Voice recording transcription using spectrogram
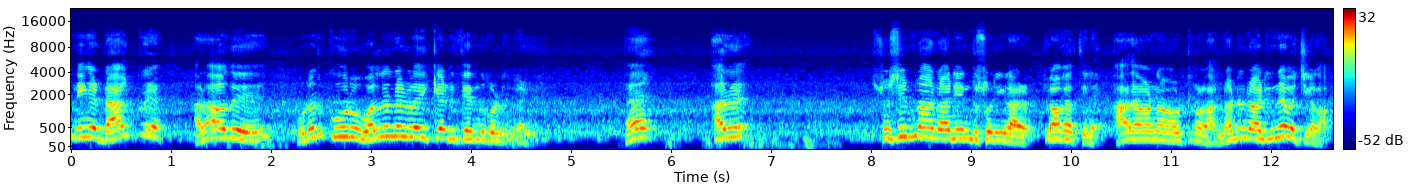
நீங்கள் டாக்டர் அதாவது உடற்கூறு வல்லுநர்களை கேட்டு தெரிந்து கொள்ளுங்கள். ஆ? அது சுசிம்னா நாடி என்று சொல்கிறார்கள் யோகத்திலே. அதை வேணால் விட்டுக்கலாம் நடுநாடினே வச்சுக்கலாம்.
